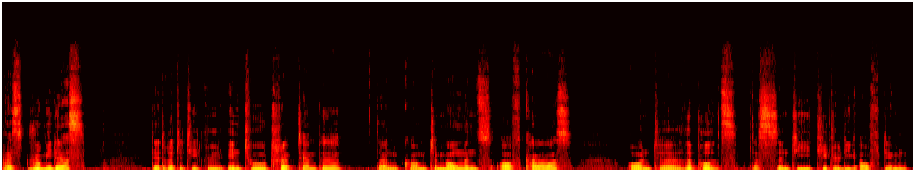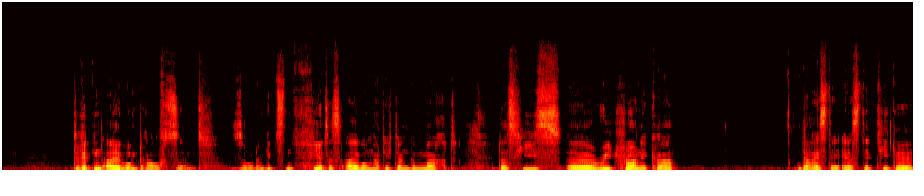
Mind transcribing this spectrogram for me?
heißt Drumidas. Der dritte Titel Into Trap Temple. Dann kommt Moments of Chaos und äh, The Pulse. Das sind die Titel, die auf dem dritten Album drauf sind. So, dann gibt es ein viertes Album, hatte ich dann gemacht. Das hieß äh, Retronica. Da heißt der erste Titel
